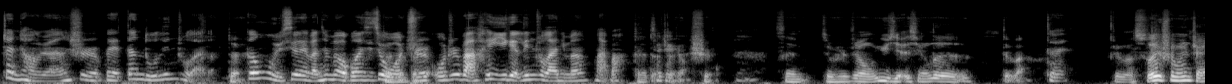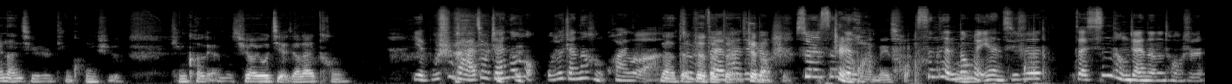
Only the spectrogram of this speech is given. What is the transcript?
战场员是被单独拎出来的，对跟物语系列完全没有关系。就我对对只我只把黑衣给拎出来，你们买吧，对对对，就这种。是嗯，所以就是这种御姐型的，对吧？对，这个，所以说明宅男其实挺空虚的，挺可怜的，需要有姐姐来疼。也不是吧？就宅男，我觉得宅男很快乐啊。那对就是在对对他个对这倒是虽然森这田话没错，森田登美彦其实，在心疼宅男的同时，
